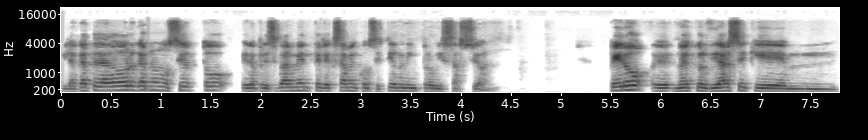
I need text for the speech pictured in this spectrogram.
Y la cátedra de órgano, ¿no es cierto?, era principalmente el examen consistía en una improvisación. Pero eh, no hay que olvidarse que mm,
